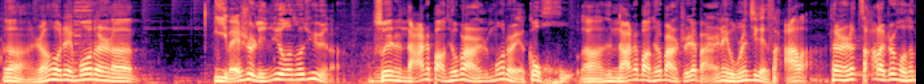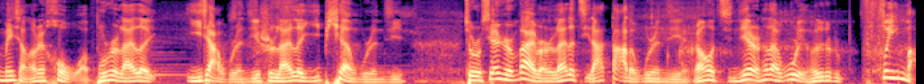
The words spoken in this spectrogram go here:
嗯，然后这 Motor 呢，以为是邻居恶作剧呢，所以呢拿着棒球棒，Motor 也够虎的，拿着棒球棒直接把人那无人机给砸了。但是他砸了之后，他没想到这后果不是来了一架无人机，是来了一片无人机。就是先是外边来了几架大的无人机，然后紧接着他在屋里头就是飞满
